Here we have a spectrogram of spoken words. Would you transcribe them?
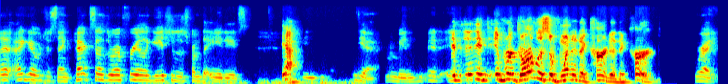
I, I get what you're saying. Peck says the referee allegations is from the 80s. Yeah. I mean, yeah. I mean, it, it, it, it, regardless of when it occurred it occurred right,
